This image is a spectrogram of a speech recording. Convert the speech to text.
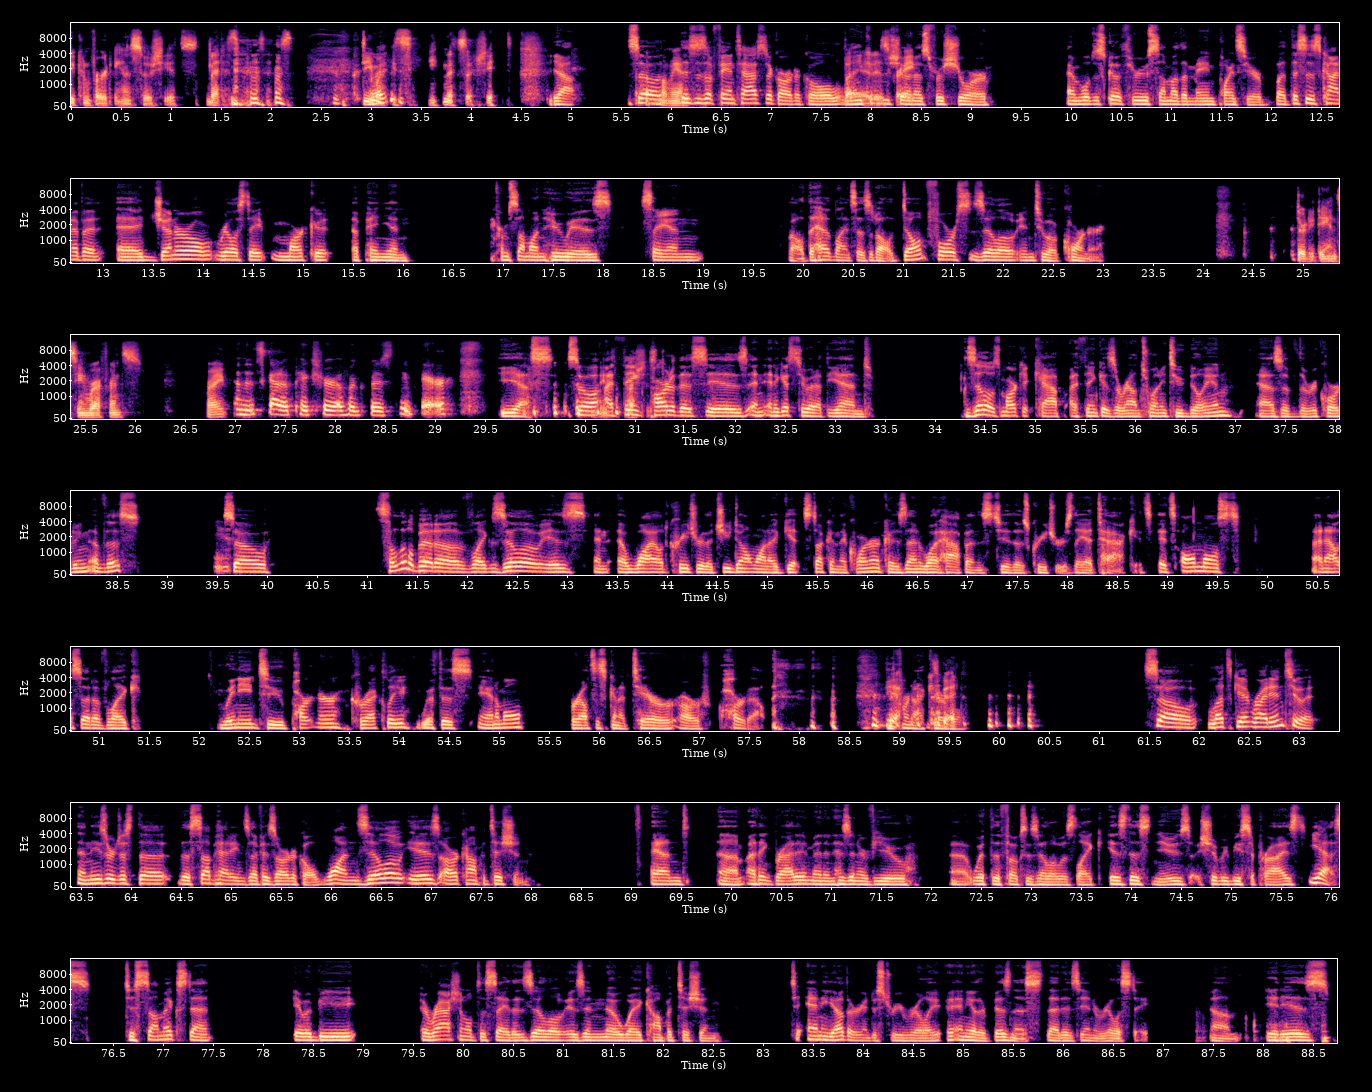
Convert and associates? That is. DYC and associates. Yeah. Oh, so oh, this is a fantastic article. But Link show notes for sure. And we'll just go through some of the main points here. But this is kind of a, a general real estate market opinion from someone who is saying, well, the headline says it all. Don't force Zillow into a corner. Dirty Dancing reference, right? And it's got a picture of a grizzly bear. Yes. So I think part of this is, and, and it gets to it at the end. Zillow's market cap, I think, is around 22 billion as of the recording of this. Yeah. So it's a little bit of like Zillow is an, a wild creature that you don't want to get stuck in the corner because then what happens to those creatures? They attack. It's it's almost an outset of like we need to partner correctly with this animal or else it's going to tear our heart out. if yeah, we're not careful. so let's get right into it. And these are just the the subheadings of his article. One, Zillow is our competition, and um, I think Brad Inman in his interview uh, with the folks at Zillow was like, "Is this news? Should we be surprised?" Yes, to some extent, it would be irrational to say that Zillow is in no way competition to any other industry, really, any other business that is in real estate. Um, it is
